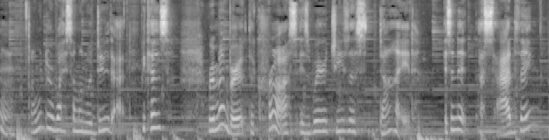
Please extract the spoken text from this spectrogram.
Hmm, I wonder why someone would do that. Because remember, the cross is where Jesus died. Isn't it a sad thing?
